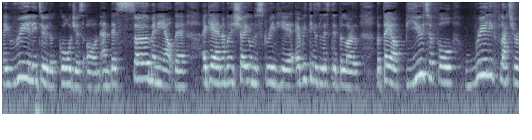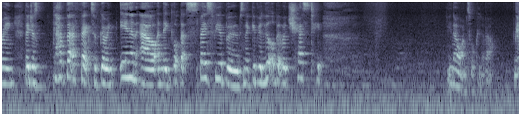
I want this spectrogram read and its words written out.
They really do look gorgeous on and there's so many out there. Again, I'm going to show you on the screen here. Everything is listed below, but they are beautiful, really flattering. They just have that effect of going in and out and they got that space for your boobs and they give you a little bit of a chest here. You know what I'm talking about.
